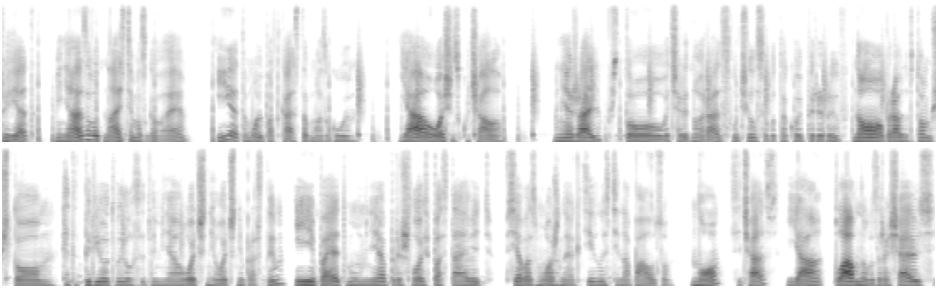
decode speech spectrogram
Привет, меня зовут Настя Мозговая, и это мой подкаст «Обмозгуем». Я очень скучала. Мне жаль, что в очередной раз случился вот такой перерыв, но правда в том, что этот период выдался для меня очень и очень непростым, и поэтому мне пришлось поставить все возможные активности на паузу. Но сейчас я плавно возвращаюсь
